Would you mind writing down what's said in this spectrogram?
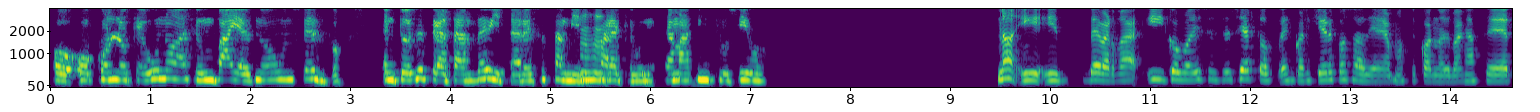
o, o, con lo que uno hace un bias, ¿no? Un sesgo. Entonces, tratar de evitar eso también para que uno sea más inclusivo. No, y, y, de verdad, y como dices, es cierto, en cualquier cosa, digamos, cuando van a hacer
